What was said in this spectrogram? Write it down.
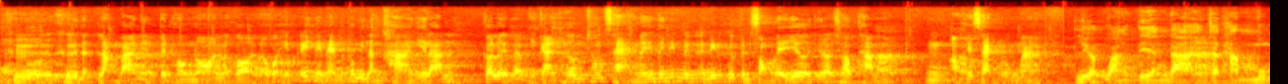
อ๋อคือคือหลังบ้านเนี่ยมันเป็นห้องนอนแล้วก็เราก็เห็น เอ๊ะไหนๆมันก็มีหลังคาอย่างนี้ละอืมก็เลยแบบมีการเพิ่มช่องแสงอะไรนี่ไปนิดนึง อันนี้ก็คือเป็น2เลเยอร์ที่เราชอบทอ่าำอืมเอาแค่แสงลงมา เลือกวางเตียงได้อ่าจะทำมุม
